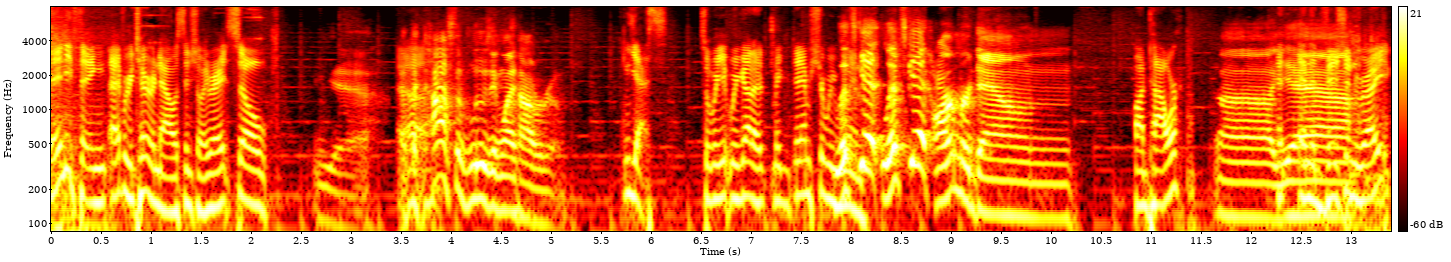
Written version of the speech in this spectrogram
anything every turn now, essentially, right? So Yeah. At Uh, the cost of losing White Hot Room. yes. So we we gotta make damn sure we Let's win get let's get armor down. On power. Uh, And, yeah. and vision, right?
